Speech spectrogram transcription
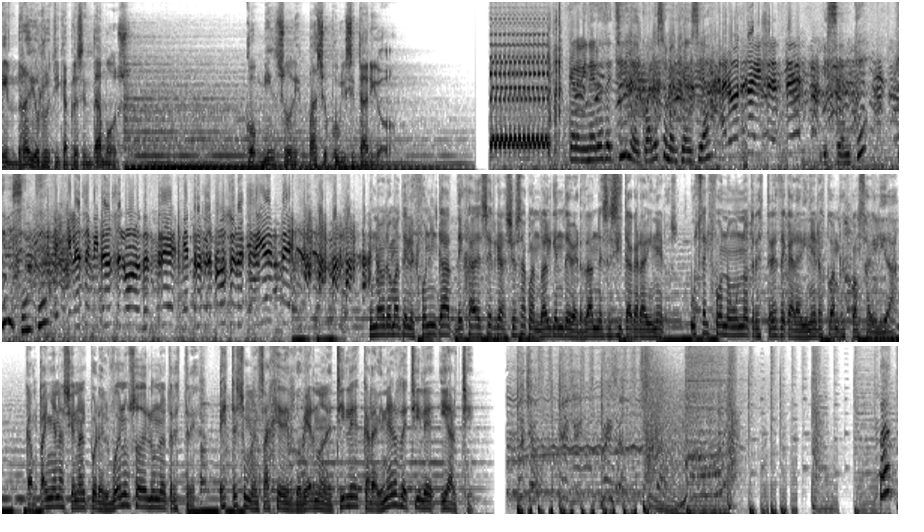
En Radio Rústica presentamos Comienzo de Espacio Publicitario. Carabineros de Chile, ¿cuál es su emergencia? ¿Aló, Vicente? ¿Vicente? ¿Qué Vicente? El que Una broma telefónica deja de ser graciosa cuando alguien de verdad necesita carabineros. Usa el fono 133 de carabineros con responsabilidad. Campaña Nacional por el Buen Uso del 133. Este es un mensaje del Gobierno de Chile, Carabineros de Chile y Archi.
